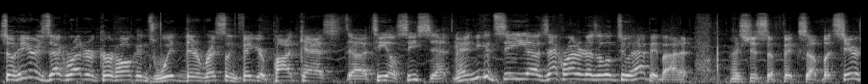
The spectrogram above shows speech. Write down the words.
So here is Zack Ryder and Kurt Hawkins with their Wrestling Figure Podcast uh, TLC set, and you can see uh, Zack Ryder doesn't look too happy about it. It's just a fix-up, but seriously,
